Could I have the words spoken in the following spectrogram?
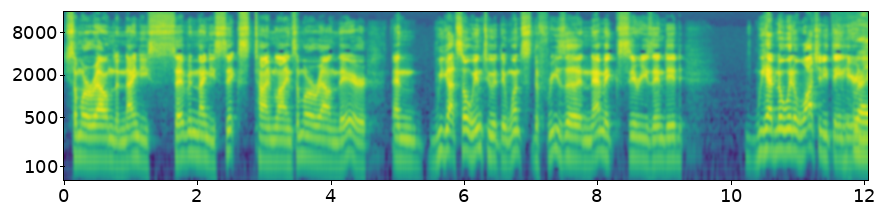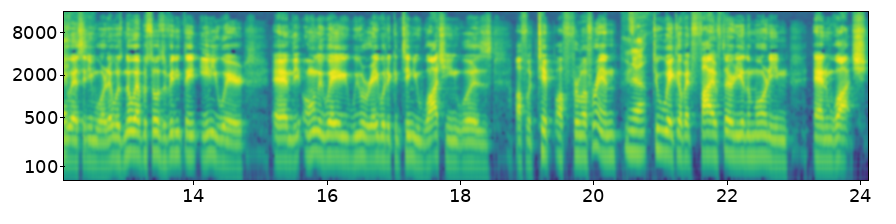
somewhere around the 97, 96 timeline, somewhere around there. and we got so into it that once the Frieza and Namek series ended, we had no way to watch anything here in the U.S. anymore. There was no episodes of anything anywhere, and the only way we were able to continue watching was off a tip off from a friend Yeah. to wake up at 5:30 in the morning and watch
